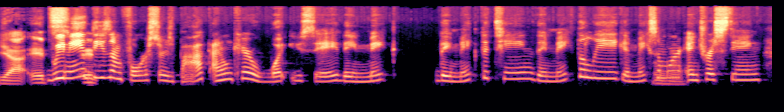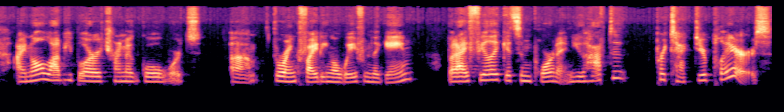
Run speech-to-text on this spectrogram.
Yeah, it's we need it's- these enforcers back. I don't care what you say. They make they make the team, they make the league, it makes it more Mm-hmm. interesting. I know a lot of people are trying to go towards um, throwing fighting away from the game, but I feel like it's important. You have to protect your players.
